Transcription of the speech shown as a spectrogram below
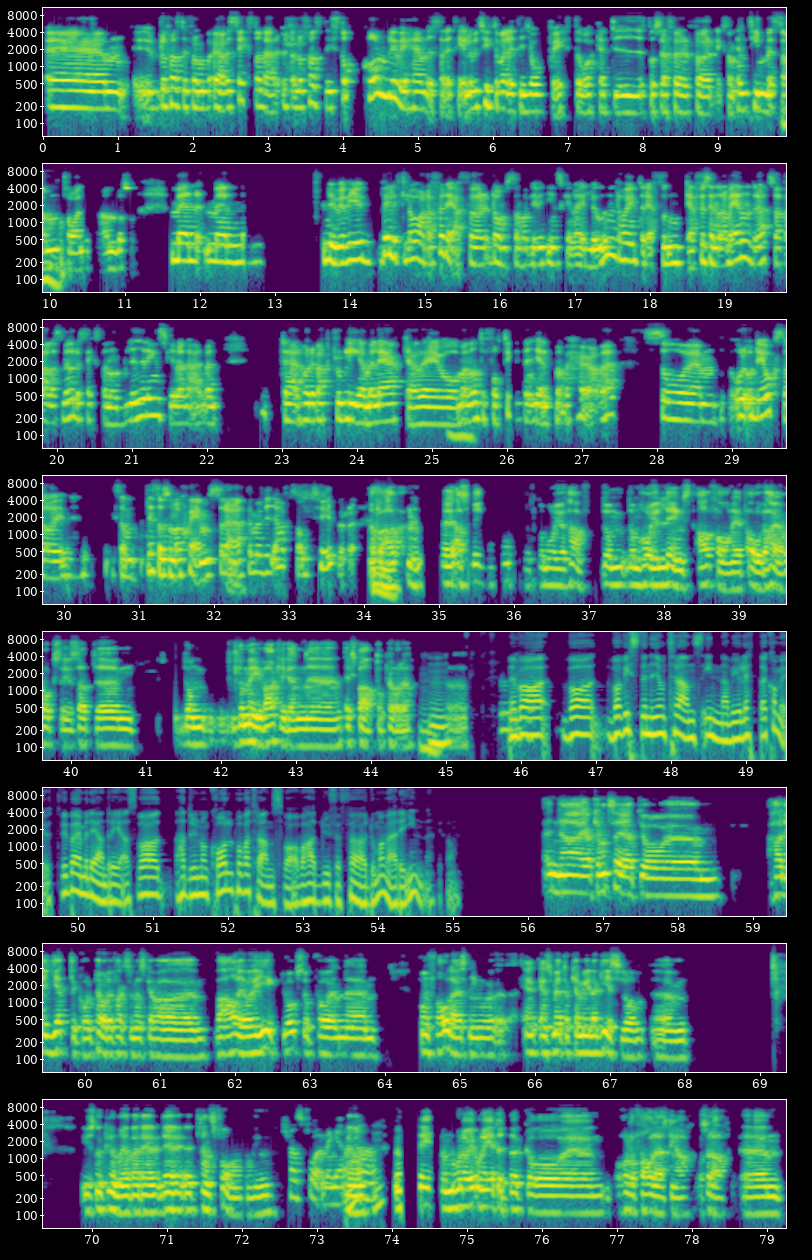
Ehm, då fanns det för de över 16 där, utan då fanns det i Stockholm blev vi hänvisade till och vi tyckte det var lite jobbigt att åka dit och så där för, för liksom en timmes samtal ibland och så. Men, men nu är vi ju väldigt glada för det, för de som har blivit inskrivna i Lund har ju inte det funkat, för sen har de ändrat så att alla som är under 16 år blir inskrivna där, men där har det varit problem med läkare och man har inte fått riktigt den hjälp man behöver. Så, ehm, och, och det är också liksom, nästan som man skäms sådär, att men vi har haft sån tur. Ja, att, eh, alltså, de har ju haft, de, de har ju längst erfarenhet av det här också så att ehm, de, de är ju verkligen eh, experter på det. Mm. Eh, Men vad, vad, vad visste ni om trans innan Violetta kom ut? Vi börjar med det Andreas. Vad, hade du någon koll på vad trans var? Vad hade du för fördomar med dig in? Liksom? Nej, jag kan inte säga att jag eh, hade jättekoll på det faktiskt om jag ska vara, vara ärlig. Jag gick ju också på en, eh, på en föreläsning, en, en som heter Camilla Gislov. Eh, just nu glömmer jag vad det. Det är Transforming. Transforming, ja. Ja. Är, hon, har, hon har gett ut böcker och, eh, och håller föreläsningar och sådär. Um,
